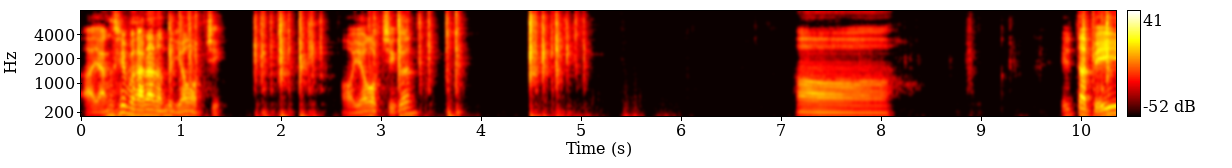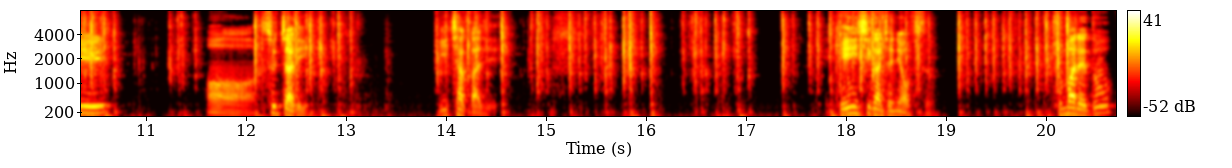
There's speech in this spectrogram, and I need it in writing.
아, 양심을 갈아 넣는 영업직. 어, 영업직은 어 일단 매일 어 술자리 2차까지 개인 시간 전혀 없음. 주말에도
